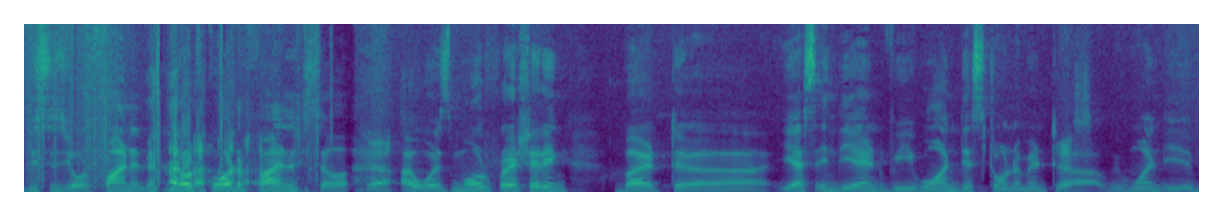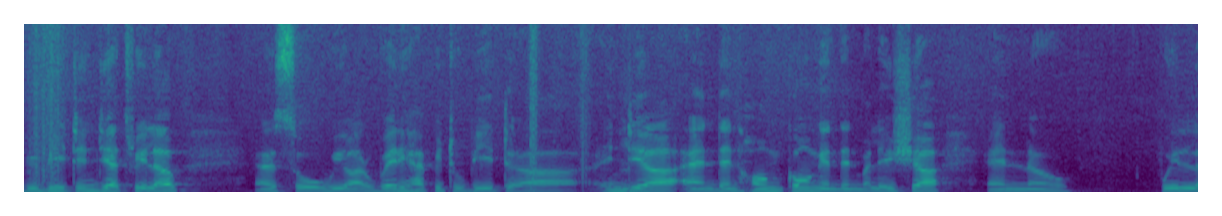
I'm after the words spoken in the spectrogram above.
"This is your final, not quarterfinal." So yeah. I was more pressuring. But uh, yes, in the end, we won this tournament. Yes. Uh, we won. We beat India three love. Uh, so we are very happy to beat uh, India and then Hong Kong and then Malaysia, and uh, we'll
